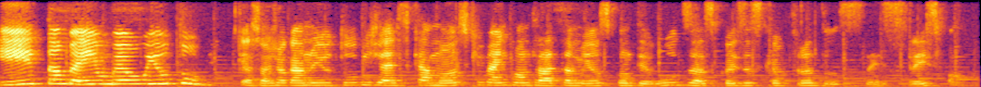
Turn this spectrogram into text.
E também o meu YouTube, que é só jogar no YouTube Jéssica Mans, que vai encontrar também os conteúdos, as coisas que eu produzo, nesses três pontos.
